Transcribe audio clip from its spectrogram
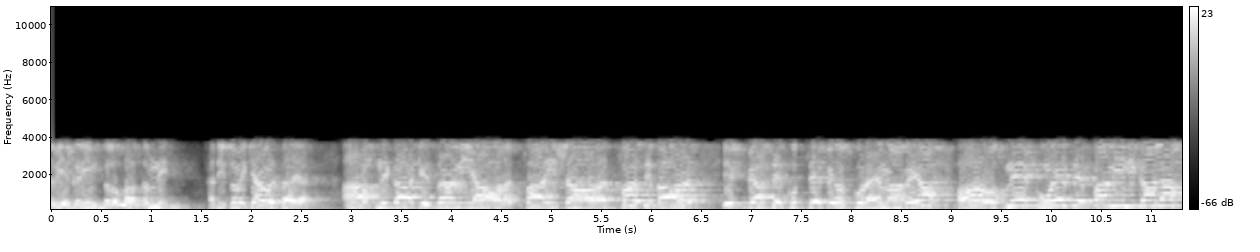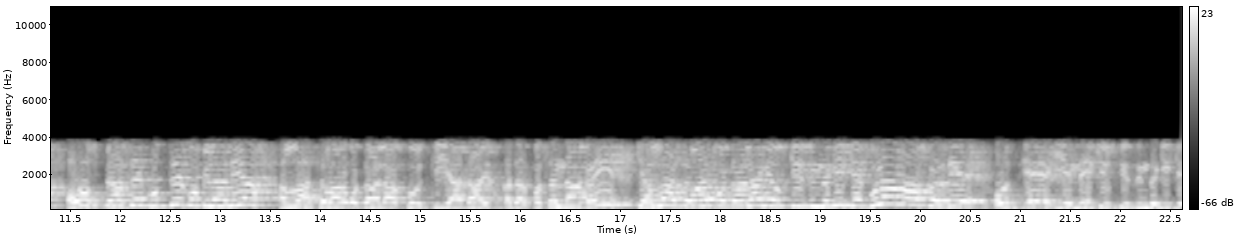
نبی کریم صلی اللہ علیہ وسلم نے حدیثوں میں کیا بتایا؟ آپ نے کہا کہ زانیہ عورت، فاحشہ عورت فاسقہ عورت، ایک پیاسے کتے پہ اس کو رحم آ گیا اور اس نے کنویں سے پانی نکالا اور اس پیاسے کتے کو پلا لیا۔ اللہ تبارک و تعالیٰ کو اس کی یادہ اس قدر پسند آ گئی کہ اللہ تبارک و تعالیٰ نے اس کی زندگی کے گناہ معاف کر دیے اور اس یہ نیکی اس کی زندگی کے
